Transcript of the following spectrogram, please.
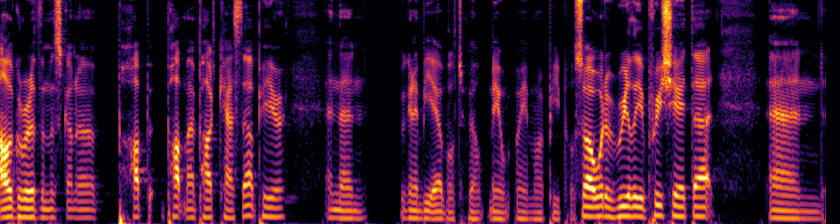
Algorithm is going to pop pop my podcast up here and then we're going to be able to help way more people. So I would really appreciate that and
